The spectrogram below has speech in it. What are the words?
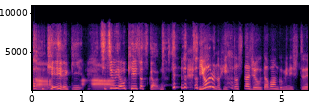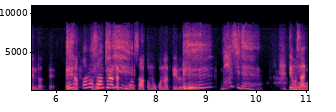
あ経歴。あ父親を警察官。夜のヒットスタジオ歌番組に出演だって。え？中野サンプラザでコンサートも行っているだえってー、マジで？でもさ、うん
